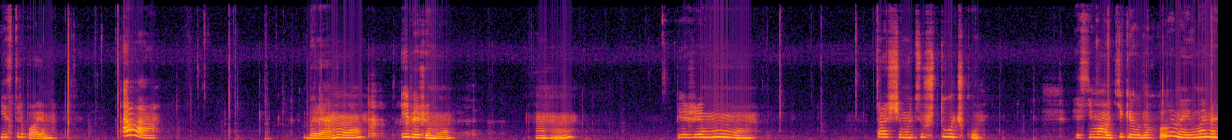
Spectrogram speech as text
і стрибаємо. А! Беремо і біжимо. Угу. Біжимо. Тащимо цю штучку. Я знімаю тільки одну хвилину, і в мене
